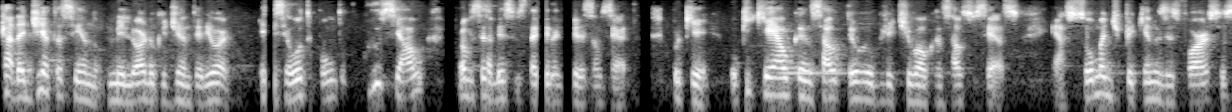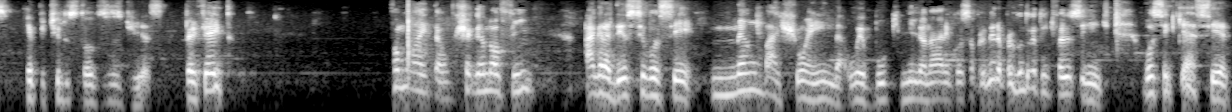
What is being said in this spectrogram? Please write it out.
cada dia está sendo melhor do que o dia anterior, esse é outro ponto crucial para você saber se você está indo na direção certa. Porque o que, que é alcançar o teu objetivo, alcançar o sucesso? É a soma de pequenos esforços repetidos todos os dias. Perfeito? Vamos lá então, chegando ao fim, agradeço se você não baixou ainda o e-book Milionário em Construção. A primeira pergunta que eu tenho que fazer é o seguinte: você quer ser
